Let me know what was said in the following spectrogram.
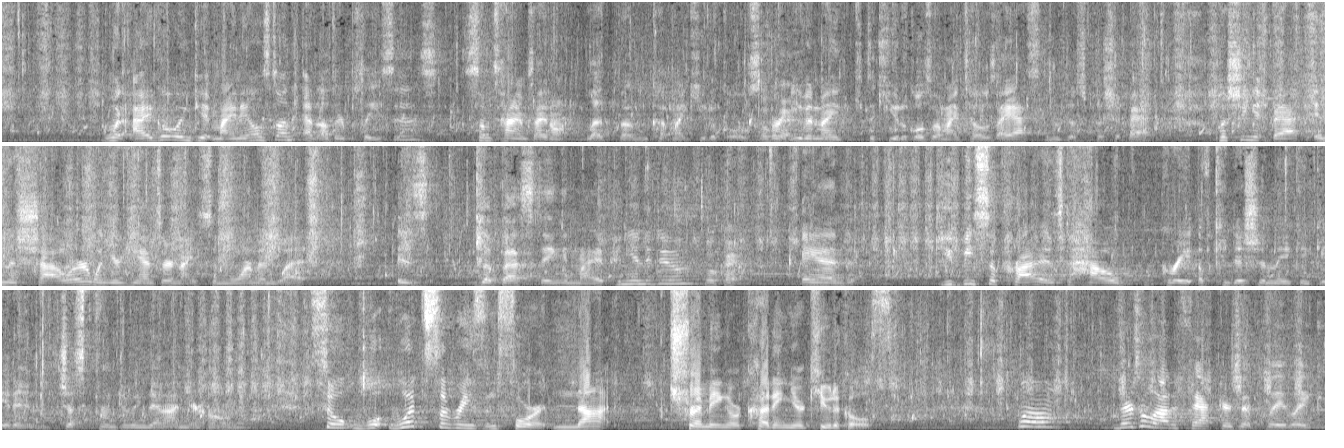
When I go and get my nails done at other places, sometimes I don't let them cut my cuticles or even my the cuticles on my toes. I ask them to just push it back. Pushing it back in the shower when your hands are nice and warm and wet is the best thing in my opinion to do. Okay. And you'd be surprised how great of condition they could get in just from doing that on your own. So, wh- what's the reason for not trimming or cutting your cuticles? Well, there's a lot of factors at play. Like,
